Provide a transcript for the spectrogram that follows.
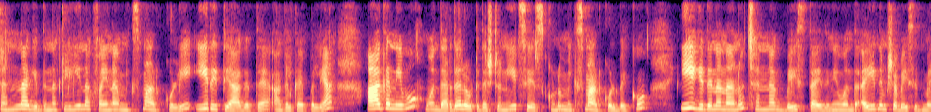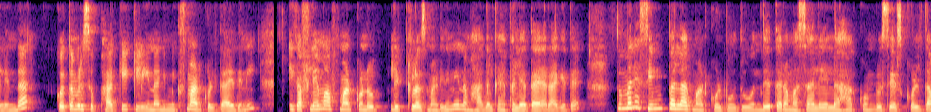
ಚೆನ್ನಾಗಿ ಇದನ್ನು ಕ್ಲೀನಾಗಿ ಫೈನಾಗಿ ಮಿಕ್ಸ್ ಮಾಡ್ಕೊಳ್ಳಿ. ಈ ರೀತಿ ಆಗುತ್ತೆ ಹಾಗಲಕಾಯಿ ಪಲ್ಯ. ಆಗ ನೀವು ಒಂದು ಅರ್ಧ ಲೋಟದಷ್ಟು ನೀರು ಸೇರಿಸ್ಕೊಂಡು ಮಿಕ್ಸ್ ಮಾಡ್ಕೊಳ್ಬೇಕು. ಈಗ ಇದನ್ನು ನಾನು ಚೆನ್ನಾಗಿ ಬೇಯಿಸ್ತಾ ಇದ್ದೀನಿ. ಒಂದು ಐದು ನಿಮಿಷ ಬೇಯಿಸಿದ ಮೇಲಿಂದ ಕೊತ್ತಂಬರಿ ಸೊಪ್ಪು ಹಾಕಿ ಕ್ಲೀನಾಗಿ ಮಿಕ್ಸ್ ಮಾಡ್ಕೊಳ್ತಾ ಇದ್ದೀನಿ. ಈಗ ಫ್ಲೇಮ್ ಆಫ್ ಮಾಡಿಕೊಂಡು ಲಿಟ್ ಕ್ಲೋಸ್ ಮಾಡಿದ್ದೀನಿ. ನಮ್ಮ ಹಾಗಲಕಾಯಿ ಪಲ್ಯ ತಯಾರಾಗಿದೆ. ತುಂಬಾ ಸಿಂಪಲ್ಲಾಗಿ ಮಾಡ್ಕೊಳ್ಬೋದು. ಒಂದೇ ಥರ ಮಸಾಲೆ ಎಲ್ಲ ಹಾಕ್ಕೊಂಡು ಸೇರಿಸ್ಕೊಳ್ತಾ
